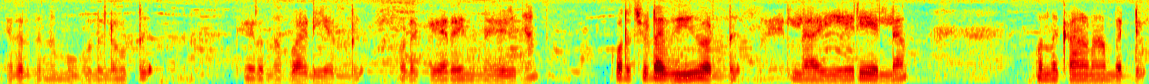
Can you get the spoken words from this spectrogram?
ക്ഷേത്രത്തിന്റെ മുകളിലോട്ട് കയറുന്ന പടിയുണ്ട്. അവിടെ കയറി നിന്ന് കഴിഞ്ഞാൽ കുറച്ചുകൂടെ വ്യൂ ഉണ്ട്. എല്ലാ ഏരിയ എല്ലാം ഒന്ന് കാണാൻ പറ്റും.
